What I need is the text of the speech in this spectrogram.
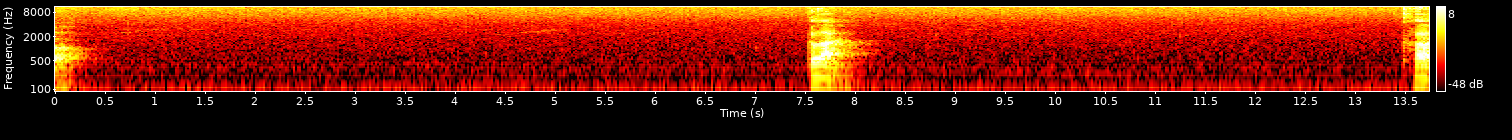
ออก กลั้นเข้า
